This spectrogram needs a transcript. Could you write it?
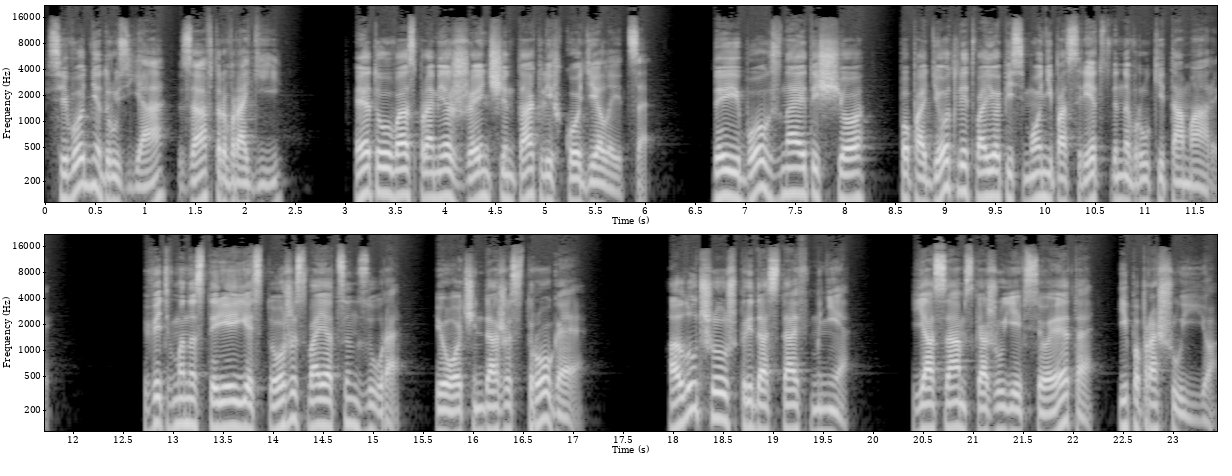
Сегодня друзья, завтра враги. Это у вас промеж женщин так легко делается. Да и Бог знает еще, попадет ли твое письмо непосредственно в руки Тамары. Ведь в монастыре есть тоже своя цензура, и очень даже строгая. А лучше уж предоставь мне. Я сам скажу ей все это и попрошу ее».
